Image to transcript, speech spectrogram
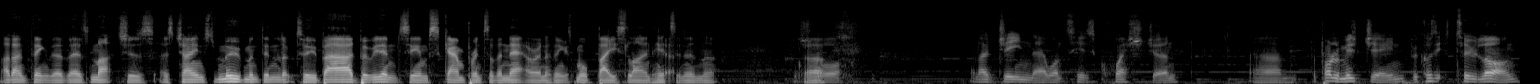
I don't think that there's much has, has changed. Movement didn't look too bad, but we didn't see him scamper into the net or anything. It's more baseline hitting, isn't it? for Uh, sure. I know Gene there wants his question. Um, the problem is, Gene, because it's too long.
